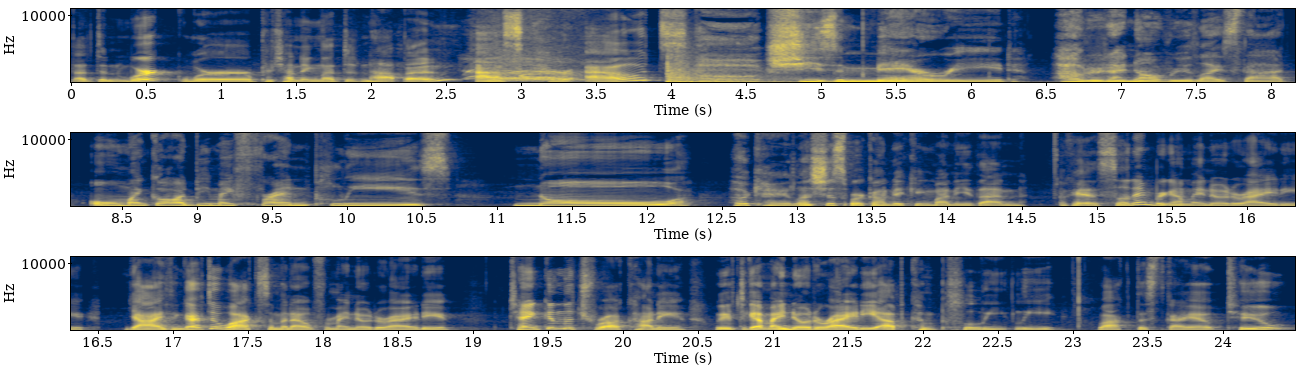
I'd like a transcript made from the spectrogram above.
that didn't work. We're pretending that didn't happen. Ask her out. She's married. How did I not realize that? Oh my god, be my friend, please. No. Okay, let's just work on making money then. Okay, this still didn't bring up my notoriety. Yeah, I think I have to whack someone out for my notoriety. Tank in the truck, honey. We have to get my notoriety up completely. Whack this guy out too.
